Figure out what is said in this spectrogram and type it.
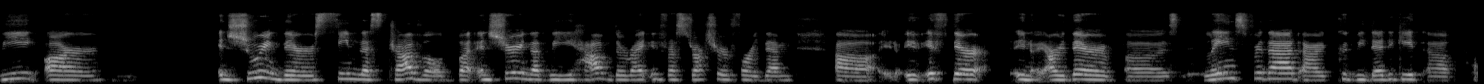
we are ensuring their seamless travel, but ensuring that we have the right infrastructure for them. Uh, if, if they're you know, are there uh, lanes for that? Uh, could we dedicate uh, a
